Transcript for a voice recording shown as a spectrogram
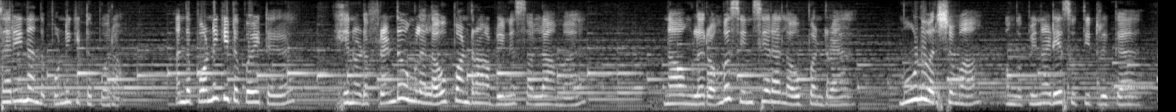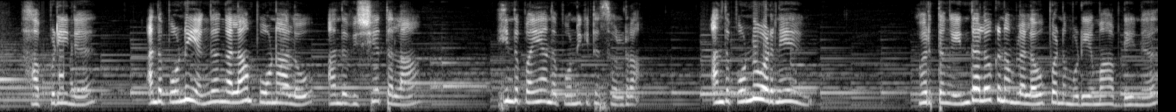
சரின்னு அந்த பொண்ணுக்கிட்ட போகிறான் அந்த பொண்ணுக்கிட்ட போயிட்டு என்னோட ஃப்ரெண்டு உங்களை லவ் பண்ணுறான் அப்படின்னு சொல்லாமல் நான் உங்களை ரொம்ப சின்சியராக லவ் பண்ணுறேன் மூணு வருஷமா உங்கள் பின்னாடியே சுற்றிட்டுருக்கேன் அப்படின்னு அந்த பொண்ணு எங்கெங்கெல்லாம் போனாலோ அந்த விஷயத்தெல்லாம் இந்த பையன் அந்த பொண்ணுக்கிட்ட சொல்கிறான் அந்த பொண்ணு உடனே ஒருத்தங்க இந்த அளவுக்கு நம்மளை லவ் பண்ண முடியுமா? அப்படின்னு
